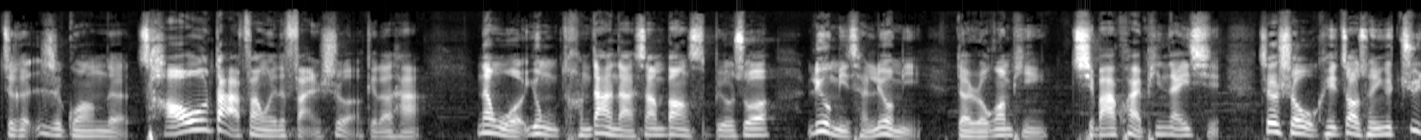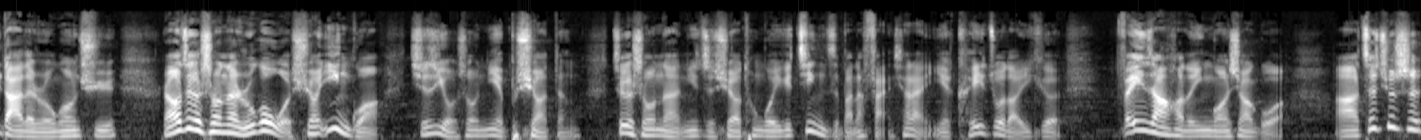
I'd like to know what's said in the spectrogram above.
这个日光的超大范围的反射给到它。那我用很大很大 sun bounce，比如说六米乘六米的柔光屏，七八块拼在一起，这个时候我可以造成一个巨大的柔光区。然后这个时候呢，如果我需要硬光，其实有时候你也不需要灯，这个时候呢，你只需要通过一个镜子把它反下来，也可以做到一个非常好的硬光效果啊。这就是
